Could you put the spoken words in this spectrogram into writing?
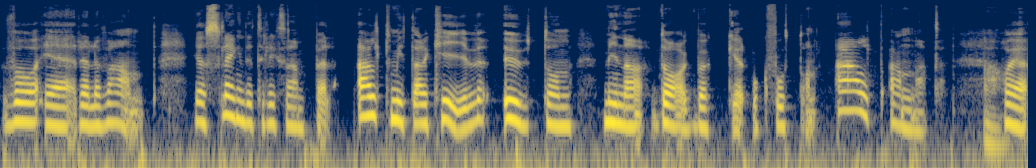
Vad är relevant? Jag slängde till exempel allt mitt arkiv utom mina dagböcker och foton. Allt annat ja. har, jag,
